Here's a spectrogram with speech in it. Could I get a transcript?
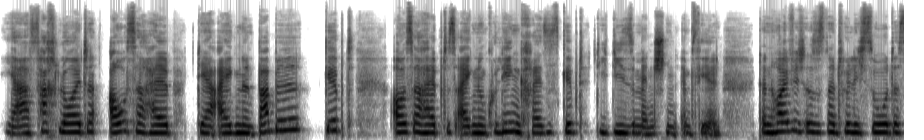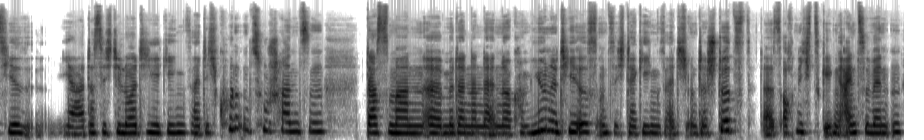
ja, Fachleute außerhalb der eigenen Bubble gibt, außerhalb des eigenen Kollegenkreises gibt, die diese Menschen empfehlen. Denn häufig ist es natürlich so, dass hier, ja, dass sich die Leute hier gegenseitig Kunden zuschanzen, dass man äh, miteinander in der Community ist und sich da gegenseitig unterstützt. Da ist auch nichts gegen einzuwenden.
